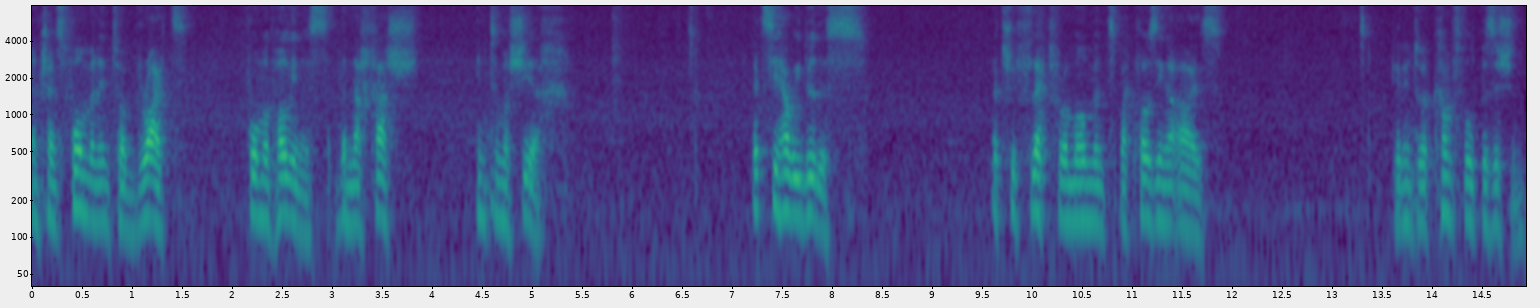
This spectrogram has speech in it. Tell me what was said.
and transform it into a bright form of holiness, the nachash, into Mashiach. Let's see how we do this. Let's reflect for a moment by closing our eyes. Get into a comfortable position.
